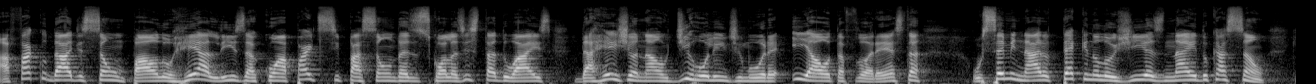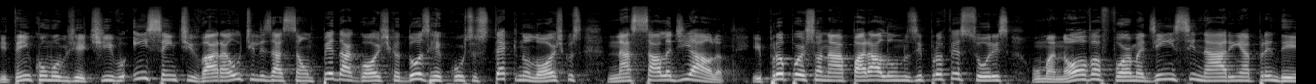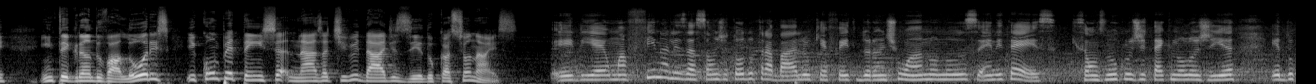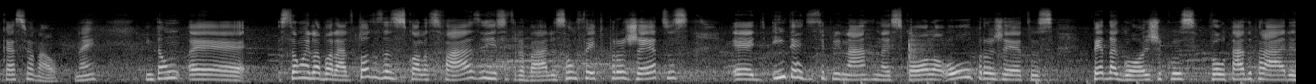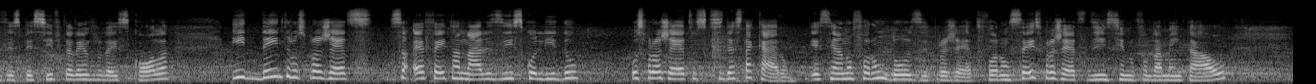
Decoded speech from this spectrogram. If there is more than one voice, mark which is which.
Speaker 1: A Faculdade São Paulo realiza, com a participação das escolas estaduais da Regional de Rolim de Moura e Alta Floresta, o seminário Tecnologias na Educação, que tem como objetivo incentivar a utilização pedagógica dos recursos tecnológicos na sala de aula e proporcionar para alunos e professores uma nova forma de ensinar e aprender integrando valores e competência nas atividades educacionais.
Speaker 2: Ele é uma finalização de todo o trabalho que é feito durante o ano nos NTS, que são os núcleos de tecnologia educacional. Né? Então, é, são elaborados, todas as escolas fazem esse trabalho, são feitos projetos é, interdisciplinar na escola ou projetos pedagógicos voltados para áreas específicas dentro da escola. E dentre os projetos é feita análise e escolhido os projetos que se destacaram. Esse ano foram 12 projetos, foram seis projetos de ensino fundamental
